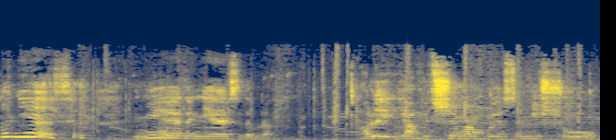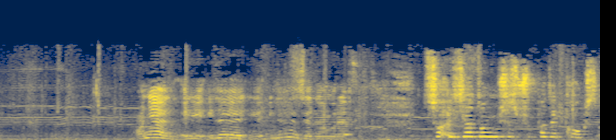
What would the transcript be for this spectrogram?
No nie, nie, to nie jest dobra. Ale ja wytrzymam, bo jestem mistrzu. O nie, ile, ile, ile ja zjadłem refów? Co? Zjadłem mi przez przypadek koksa.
